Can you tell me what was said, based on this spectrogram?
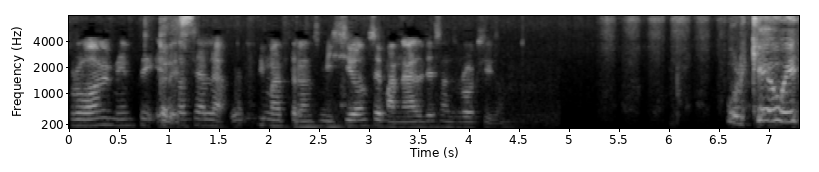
probablemente esta sea la última transmisión semanal de Sans Róxido. ¿Por qué, güey?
